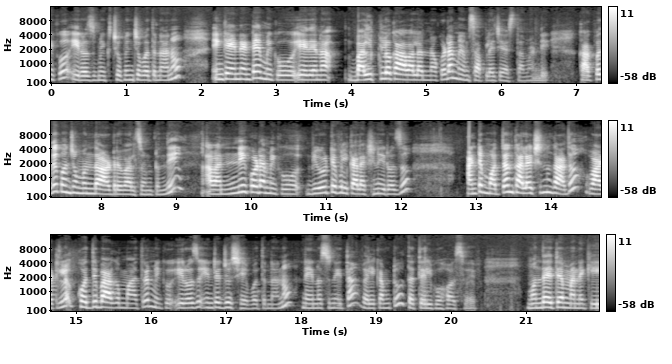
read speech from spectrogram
మీకు ఈరోజు మీకు చూపించబోతున్నాను. ఇంకేంటంటే మీకు ఏదైనా బల్క్లో కావాలన్నా కూడా మేము సప్లై చేస్తామండి. కాకపోతే కొంచెం ముందు ఆర్డర్ ఇవ్వాల్సి ఉంటుంది. అవన్నీ కూడా మీకు బ్యూటిఫుల్ కలెక్షన్ ఈరోజు అంటే మొత్తం కలెక్షన్ కాదు వాటిలో కొద్ది భాగం మాత్రం మీకు ఈరోజు ఇంట్రడ్యూస్ చేయబోతున్నాను. నేను Sunitha welcome to the Telugu housewife ముందైతే మనకి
